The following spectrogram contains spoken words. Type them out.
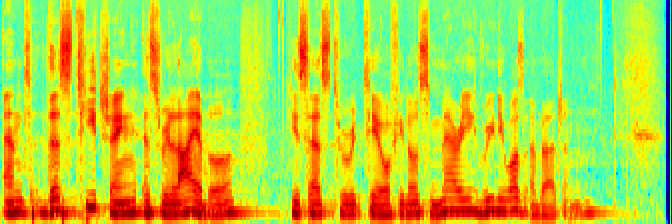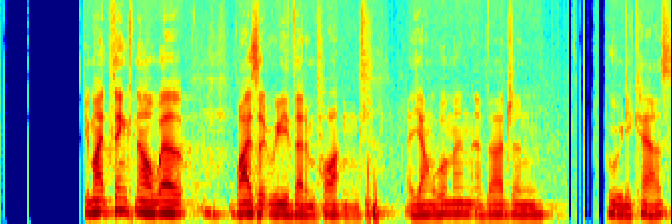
and this teaching is reliable. He says to Theophilus, Mary really was a virgin. You might think now, well, why is it really that important? A young woman, a virgin, who really cares?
